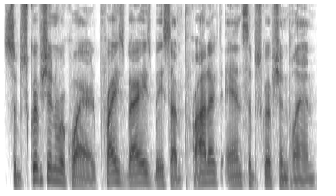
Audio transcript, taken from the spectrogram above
Subscription required. Price varies based on product and subscription plan.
